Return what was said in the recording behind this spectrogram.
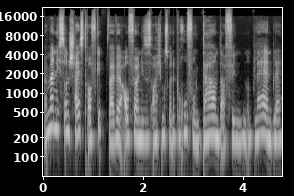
Wenn man nicht so einen Scheiß drauf gibt, weil wir aufhören, dieses, oh, ich muss meine Berufung da und da finden und blä und blä.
